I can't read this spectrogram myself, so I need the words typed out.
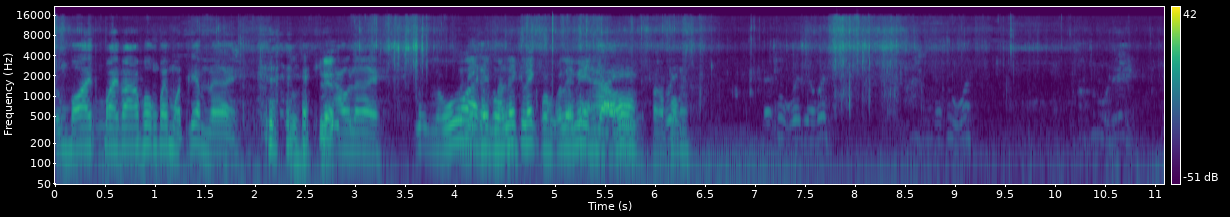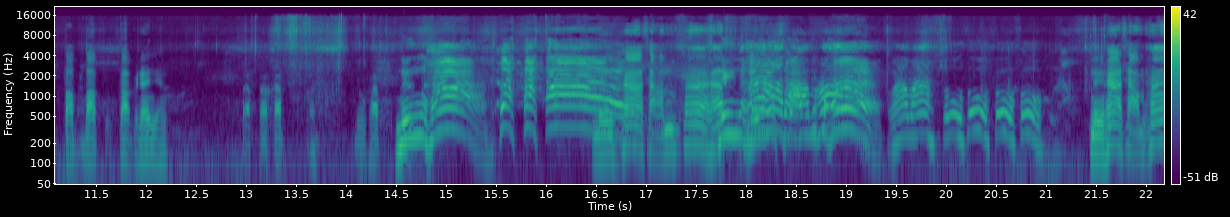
ลุงบอยปล่อยปลากระพงไปหมดเรียมเลยเลือกเอาเลยไม่รู้ว่าเห็นมันเล็กๆผมก็เลยไม่เอาปลากระพง ปรับปรับปรับไปนั่นยังปรับต่อครับ ดูครับหนึ่งห้าหนึ่งห้าสามห้าครับหนึ่งห้าสามห้ามามาสู้สู้สู้สู้หนึ่งห้าสามห้า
